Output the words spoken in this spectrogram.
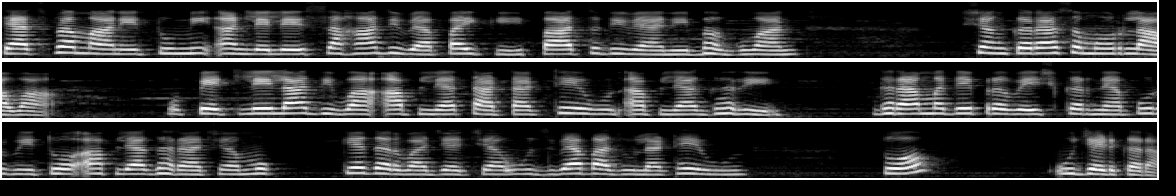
त्याचप्रमाणे तुम्ही आणलेले सहा दिव्यापैकी पाच दिव्यांनी भगवान शंकरासमोर लावा व पेटलेला दिवा आपल्या ताटात ठेवून आपल्या घरी घरामध्ये प्रवेश करण्यापूर्वी तो आपल्या घराच्या मुख्य दरवाज्याच्या उजव्या बाजूला ठेवून तो उजेड करा.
